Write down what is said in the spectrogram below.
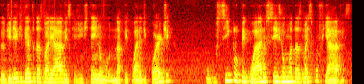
eu diria que dentro das variáveis que a gente tem no, na pecuária de corte, o, o ciclo pecuário seja uma das mais confiáveis.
